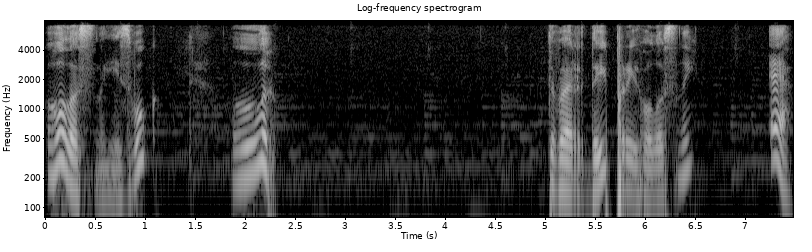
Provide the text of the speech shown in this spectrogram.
Голосний звук Л. Твердий приголосний Е.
